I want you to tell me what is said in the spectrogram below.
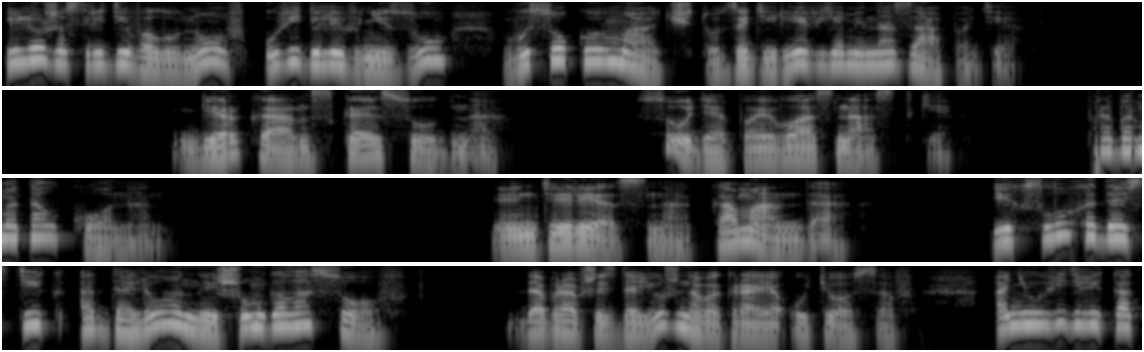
и, лежа среди валунов, увидели внизу высокую мачту за деревьями на западе. «Герканское судно, судя по его оснастке», — пробормотал Конан. «Интересно, команда». Их слуха достиг отдаленный шум голосов. Добравшись до южного края утесов, они увидели, как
